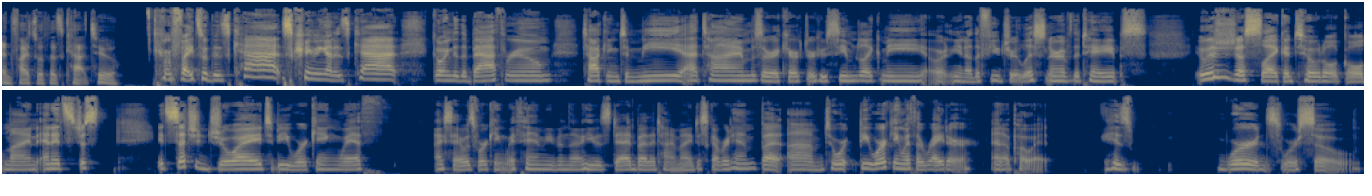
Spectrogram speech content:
And fights with his cat too. fights with his cat, screaming at his cat, going to the bathroom, talking to me at times, or a character who seemed like me, or, you know, the future listener of the tapes. It was just like a total gold mine. And it's just, it's such a joy to be working with. I say I was working with him, even though he was dead by the time I discovered him, but um, to wor- be working with a writer and a poet. His words were so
